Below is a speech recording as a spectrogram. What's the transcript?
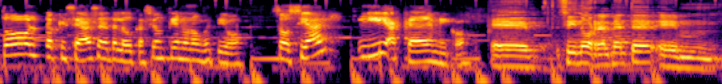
todo lo que se hace desde la educación tiene un objetivo social y académico. Eh, sí, no, realmente em,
